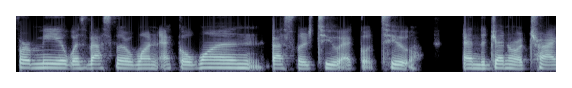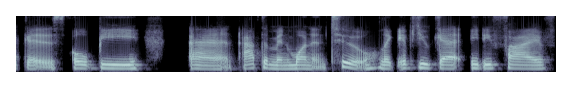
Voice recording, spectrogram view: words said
for me, it was vascular one, echo one, vascular two, echo two. And the general track is OB and abdomen one and two. Like if you get 85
